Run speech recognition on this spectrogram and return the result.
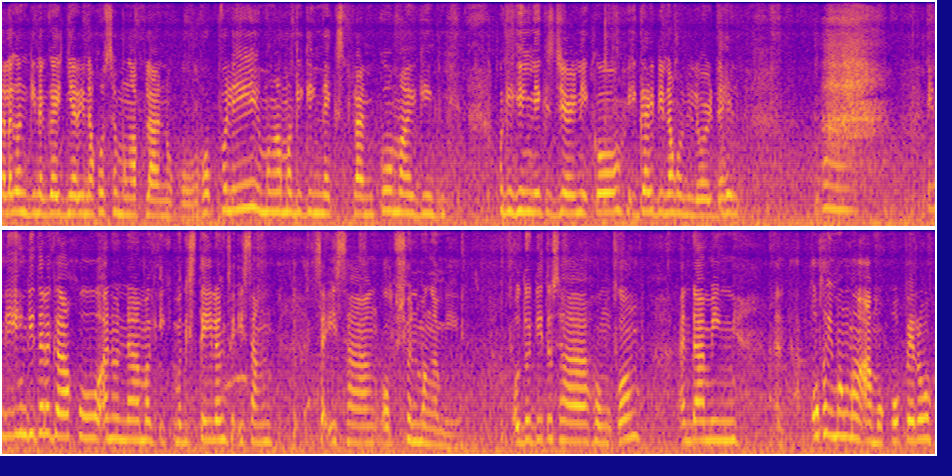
talagang ginaguide niya rin ako sa mga plano ko. Hopefully, yung mga magiging next plan ko, magiging, magiging next journey ko, i-guide din ako ni Lord dahil ah, hindi hindi talaga ako ano na mag magstay lang sa isang sa isang option mga mi. Although dito sa Hong Kong, ang daming okay mang mga amo ko pero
